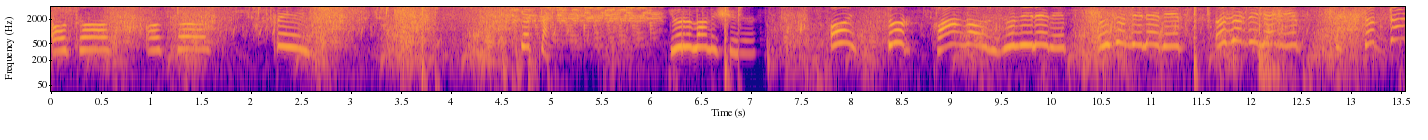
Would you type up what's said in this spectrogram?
Atak. Atak 5. Git lan. Yürü lan işine. Ay dur. Kanka özür dilerim. Özür dilerim. Özür dilerim. Dur dur.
